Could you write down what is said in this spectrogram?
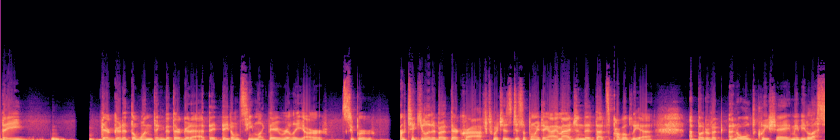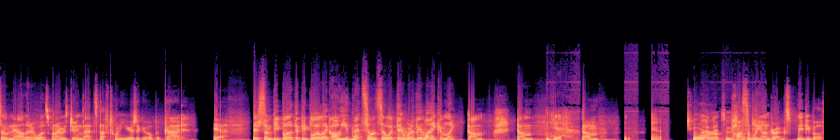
they they're good at the one thing that they're good at. They they don't seem like they really are super articulate about their craft, which is disappointing. I imagine that that's probably a a bit of a, an old cliche, maybe less so now than it was when I was doing that stuff 20 years ago. But God, yeah, there's some people out there. People are like, "Oh, you've met so and so. What they what are they like?" I'm like, dumb, dumb, Yeah. dumb. Yeah. I've Or possibly on drugs, maybe both.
